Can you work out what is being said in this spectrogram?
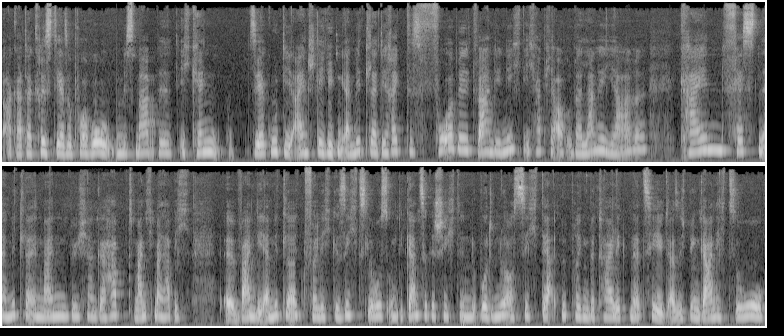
Agatha Christie, also Poirot, Miss Marple. Ich kenne sehr gut die einschlägigen Ermittler. Direktes Vorbild waren die nicht. Ich habe ja auch über lange Jahre keinen festen Ermittler in meinen Büchern gehabt. Manchmal habe ich, äh, waren die Ermittler völlig gesichtslos und die ganze Geschichte wurde nur aus Sicht der übrigen Beteiligten erzählt. Also ich bin gar nicht so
